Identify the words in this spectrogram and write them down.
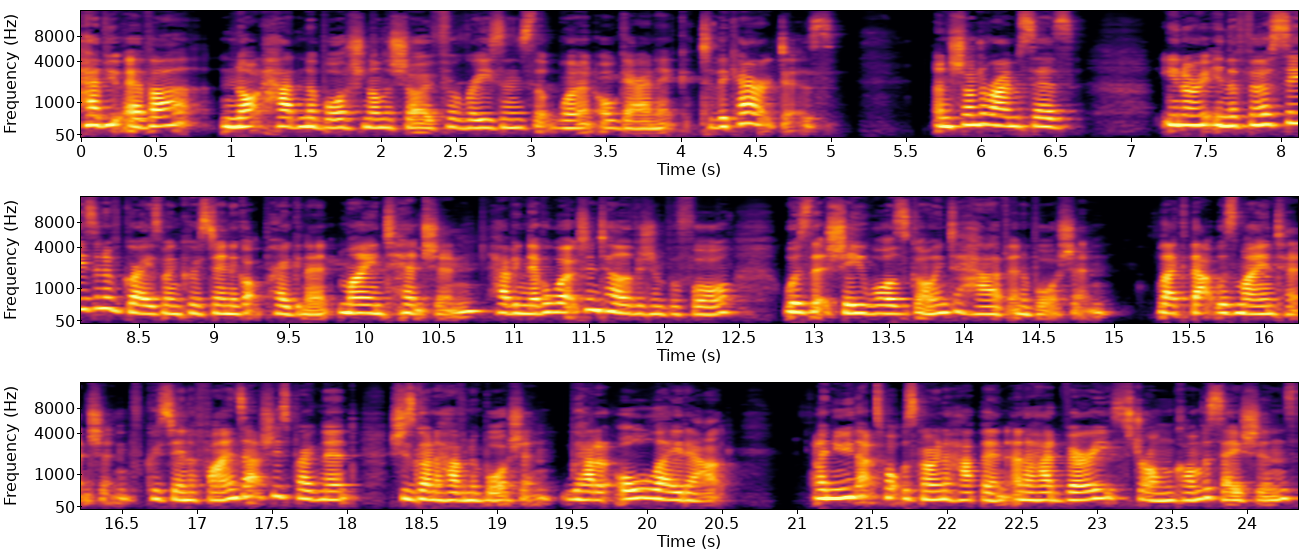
Have you ever not had an abortion on the show for reasons that weren't organic to the characters? And Shonda Rhimes says, You know, in the first season of Grey's, when Cristina got pregnant, my intention, having never worked in television before, was that she was going to have an abortion. Like, that was my intention. If Cristina finds out she's pregnant, she's going to have an abortion. We had it all laid out. I knew that's what was going to happen, and I had very strong conversations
